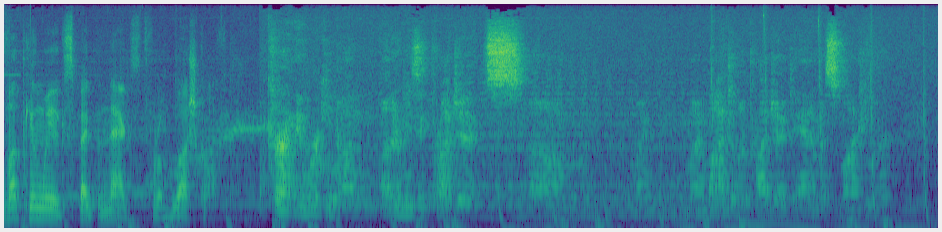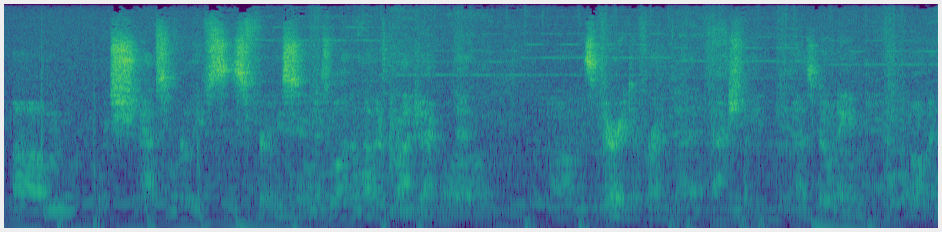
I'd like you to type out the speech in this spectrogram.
What can we expect next from Blush Coffin? currently working on other music projects. Um, my, my modular project, Animus Modular, um, which should have some releases fairly soon, as well as another project that um, is very different that actually has no name at the moment.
